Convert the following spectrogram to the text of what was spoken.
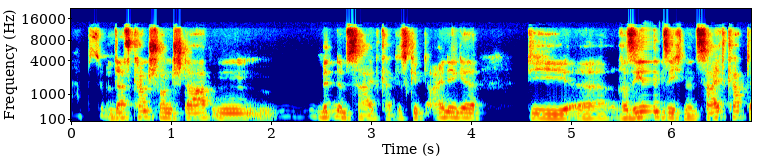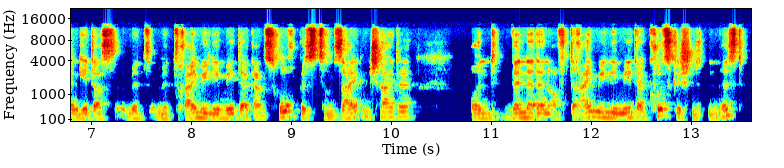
Absolut. Und das kann schon starten mit einem Sidecut. Es gibt einige die äh, rasieren sich einen Sidecut, dann geht das mit, mit drei Millimeter ganz hoch bis zum Seitenscheitel. Und wenn der dann auf drei Millimeter kurz geschnitten ist,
